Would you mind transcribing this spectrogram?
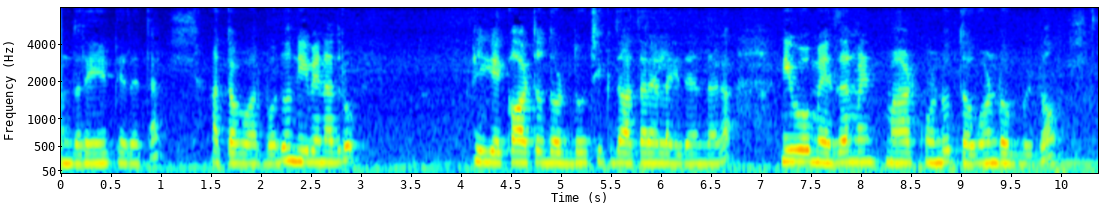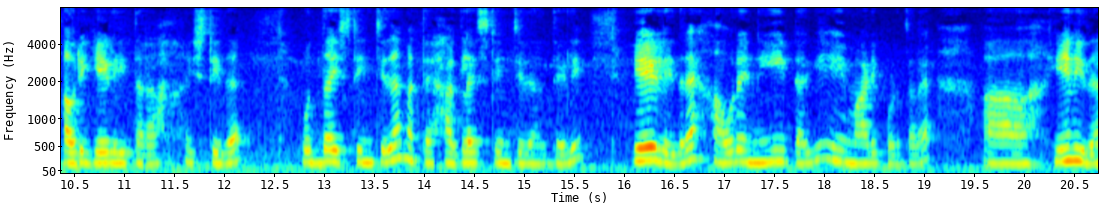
ಒಂದು ರೇಟ್ ಇರುತ್ತೆ. ಅದು ತೊಗೊಬರ್ಬೋದು. ನೀವೇನಾದರೂ ಹೀಗೆ ಕಾಟ್ ದೊಡ್ಡದು ಚಿಕ್ಕದು ಆ ಥರ ಎಲ್ಲ ಇದೆ ಅಂದಾಗ ನೀವು ಮೆಜರ್ಮೆಂಟ್ ಮಾಡಿಕೊಂಡು ತೊಗೊಂಡೋಗ್ಬಿಟ್ಟು ಅವ್ರಿಗೆ ಹೇಳಿ ಈ ಥರ ಇಷ್ಟಿದೆ. ಉದ್ದ ಇಷ್ಟು ಇಂಚಿದೆ ಮತ್ತು ಹಗಲ ಇಷ್ಟು ಇಂಚಿದೆ ಅಂಥೇಳಿ ಹೇಳಿದರೆ ಅವರೇ ನೀಟಾಗಿ ಮಾಡಿ ಕೊಡ್ತಾರೆ. ಆ, ಏನಿದೆ?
